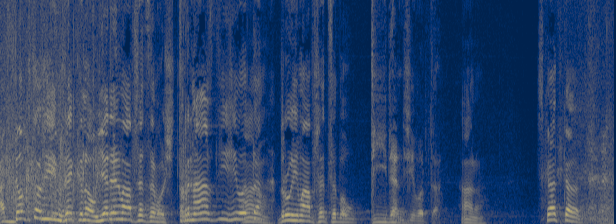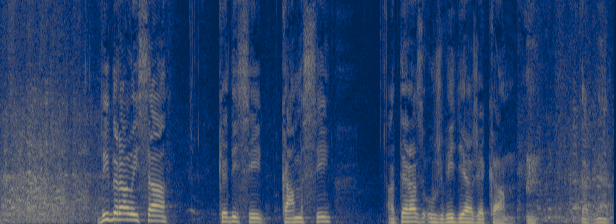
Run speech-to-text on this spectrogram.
A doktoři jim řeknou, jeden má před sebou 14 dní života, Ano. druhý má před sebou týden života. Áno. Skrátka, vybrali sa kedysi kam si a teraz už vidia, že kam. tak nejak.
